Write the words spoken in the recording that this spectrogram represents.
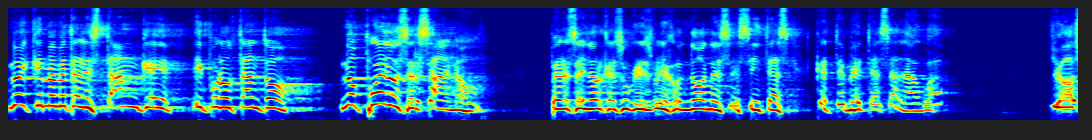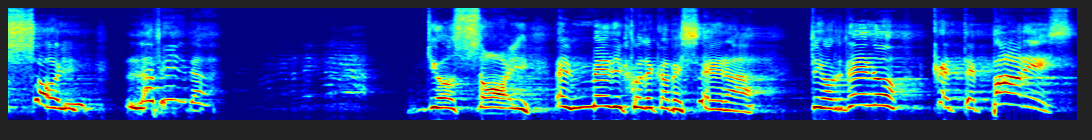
No hay quien me meta al estanque y por lo tanto no puedo ser sano. Pero el Señor Jesucristo dijo, no necesitas que te metas al agua. Yo soy la vida. Yo soy el médico de cabecera. Te ordeno que te pares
